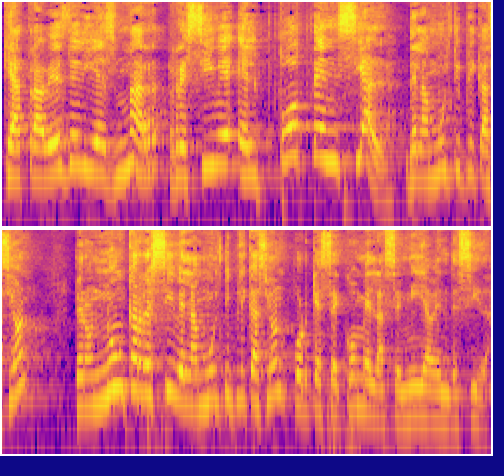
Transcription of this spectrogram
que a través de diezmar recibe el potencial de la multiplicación, pero nunca recibe la multiplicación porque se come la semilla bendecida.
